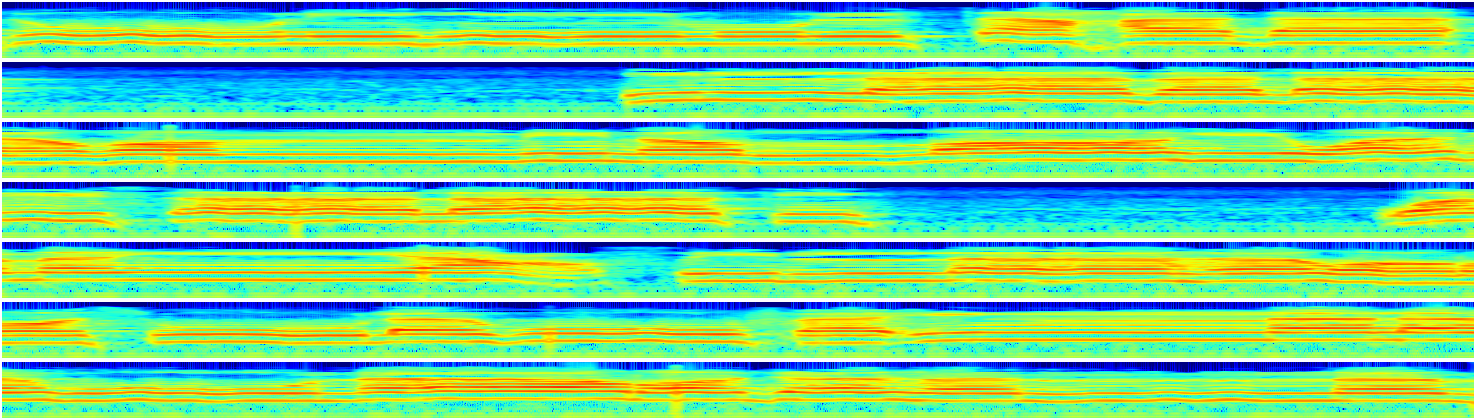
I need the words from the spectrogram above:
دونه ملتحدا إلا بلاغا من الله ورسالاته ومن يعص الله ورسوله فإن له نار جهنم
